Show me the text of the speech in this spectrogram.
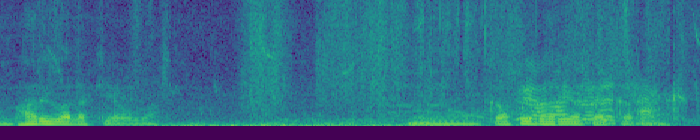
भारी वाला किया होगा। हम्म, काफ़ी भारी अटैक कर रहा है।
